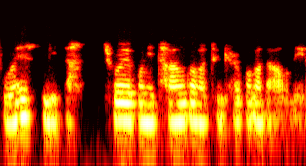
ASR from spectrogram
조회했습니다. 조회해보니 다음과 같은 결과가 나오네요.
